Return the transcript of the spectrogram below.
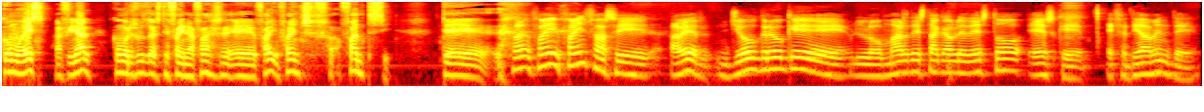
cómo es al final, cómo resulta este Final Fantasy. Eh, Fantasy. Final Fantasy, a ver, yo creo que lo más destacable de esto es que efectivamente,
